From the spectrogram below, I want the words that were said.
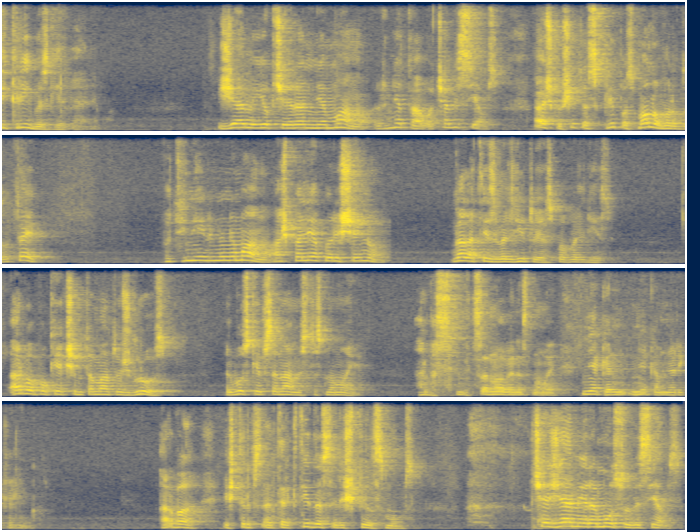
tikrybės gyvenimą. Žemė juk čia yra ne mano ir ne tavo, čia visiems. Aišku, šitas klipas mano vardu, taip, Bet jinai ne mano, aš palieku ir išeinu. Gal ateis valdytojas pavaldys. Arba po kiek šimtą metų išgrūs ir bus kaip senamistus namai. Arba senovinis namai. Niekam, niekam nereikalingos. Arba ištirps Antarktidas ir išpils mums. Čia žemė yra mūsų visiems.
